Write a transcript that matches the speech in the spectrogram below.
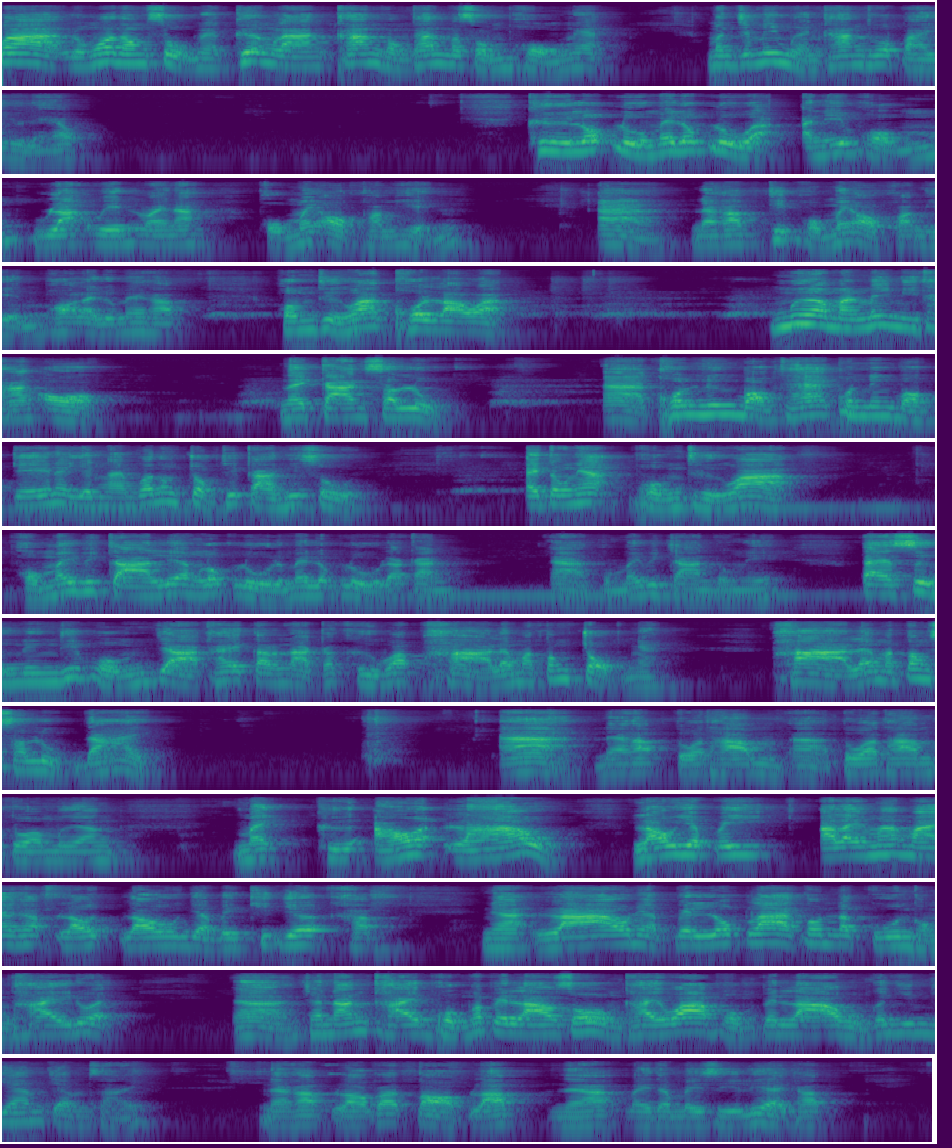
ว่าหลวงพ่อทองสุกเนี่ยเครื่องรางข้างของท่านผสมผงเนี่ย มันจะไม่เหมือนข้างทั่วไปอยู่แล้ว คือลบหลู่ไม่ลบหลู่อะ อันนี้ผมละเว้นไว้นะ ผมไม่ออกความเห็น อ่านะครับ ที่ผมไม่ออกความเห็นเพราะอะไรรู้ไหมครับ ผมถือว่าคนเราอะ เมื่อมันไม่มีทางออกในการสรุป อ่า คนนึงบอกแท้ คนนึงบอกเก๊เนี่ยยังไงมันก็ต้องจบที่การพิสูจน์ ไอ้ตรงเนี้ย ผมถือว่า ผมไม่วิจารณ์เรื่องลบหลู่หรือไม่ลบหลู่แล้วกัน อ่า ผมไม่วิจารณ์ตรงนี้ แต่สิ่งหนึ่งที่ผมอยากให้ตระหนักก็คือว่าผ่าแล้วมันต้องจบไง ผ่าแล้วมันต้องสรุปได้อ่านะครับตัวทำอ่าตัวทำตัวเมืองไม่คือเอาลาวเราอย่าไปอะไรมากมายครับ เราเราอย่าไปคิดเยอะครับเนี่ยลาวเนี่ยเป็นลกล่าต้นตระกูลของไทยด้วยอ่าฉะนั้นใครผมก็เป็นลาวโซ่งใครว่าผมเป็นลาวผมก็ยิ้มแย้มแจ่มใสนะครับ เราก็ตอบรับนะฮะไม่ต้องไปซีเรียสครับ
